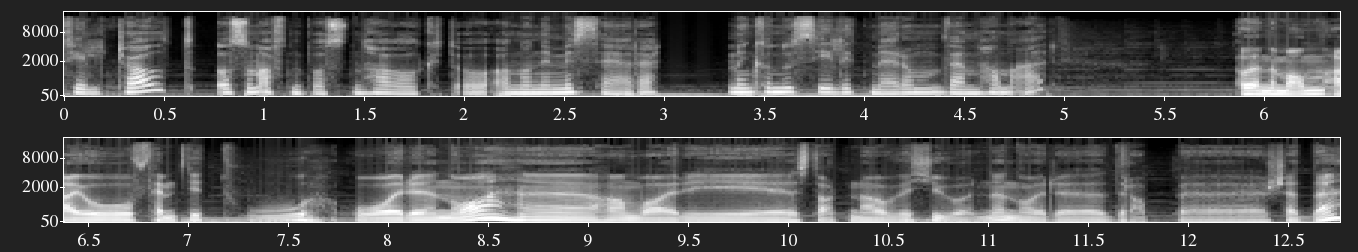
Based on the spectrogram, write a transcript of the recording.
tiltalt, og som Aftenposten har valgt å anonymisere. Men kan du si litt mer om hvem han er? Denne mannen er jo 52 år nå. Eh, han var i starten av 20-årene når eh, drapet skjedde.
